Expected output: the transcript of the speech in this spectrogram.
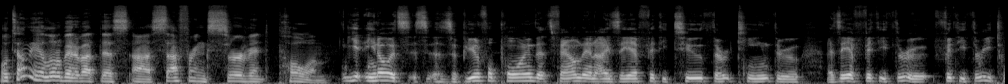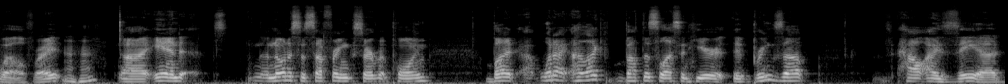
Well, tell me a little bit about this uh, suffering servant poem. You, you know, it's, it's, it's a beautiful poem that's found in Isaiah 52, 13 through Isaiah 53, 53 12, right? Mm-hmm. Uh, and notice the suffering servant poem but uh, what I, I like about this lesson here, it brings up how Isaiah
